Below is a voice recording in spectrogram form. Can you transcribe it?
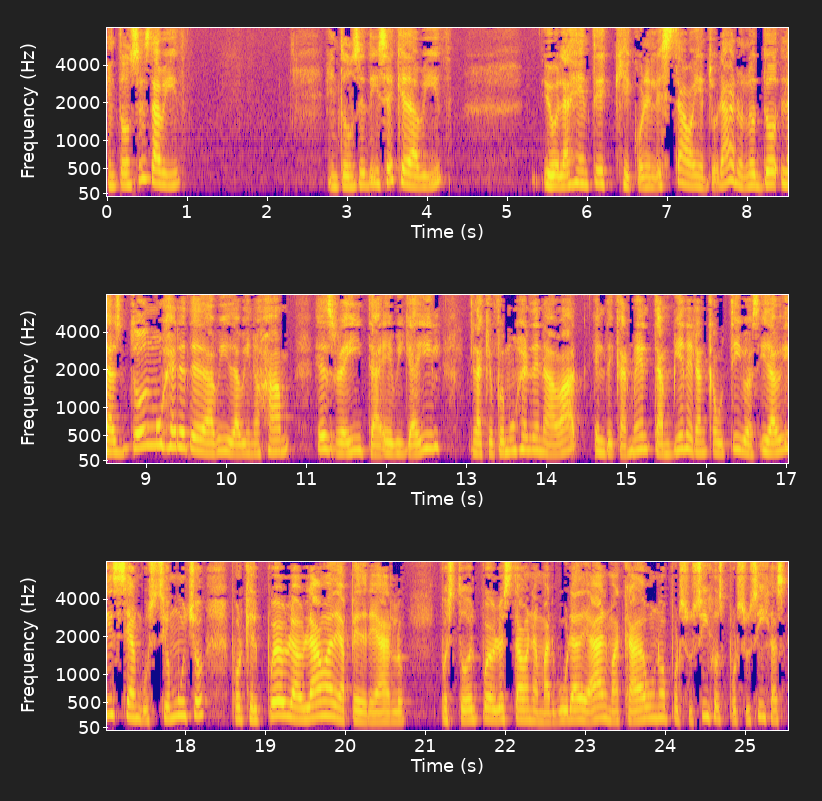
entonces David, entonces dice que David vio la gente que con él estaba y lloraron. las dos mujeres de David, Abinoam, Esreíta, Abigail, la que fue mujer de Nabat, el de Carmel, también eran cautivas, y David se angustió mucho porque el pueblo hablaba de apedrearlo, pues todo el pueblo estaba en amargura de alma, cada uno por sus hijos, por sus hijas,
